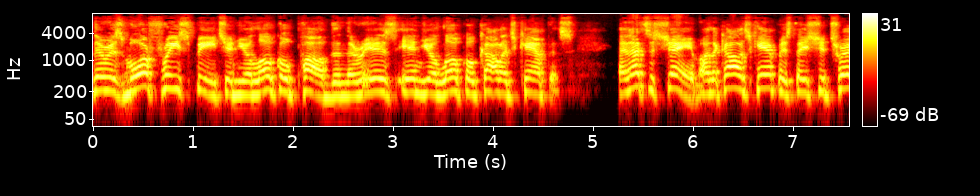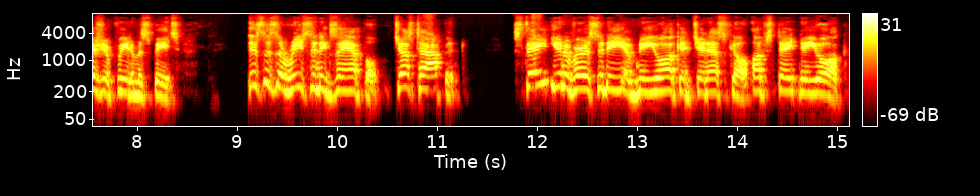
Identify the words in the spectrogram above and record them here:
There is more free speech in your local pub than there is in your local college campus. And that's a shame. On the college campus, they should treasure freedom of speech. This is a recent example, just happened. State University of New York at Geneseo, upstate New York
